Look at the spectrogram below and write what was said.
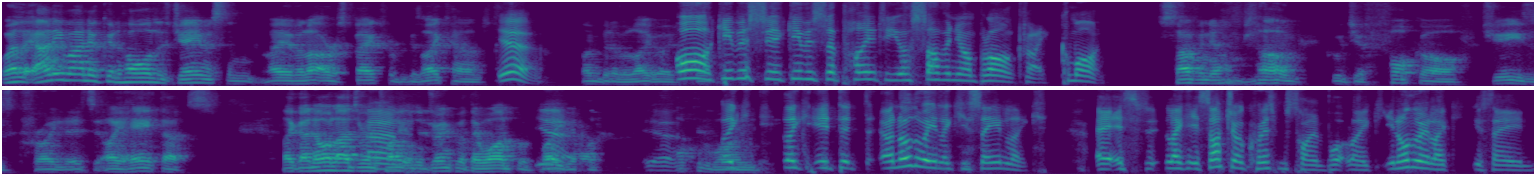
Well, any man who can hold his Jameson, I have a lot of respect for because I can't. yeah. I'm a bit of a lightweight. Oh, give us, a, give us a pint of your Sauvignon Blanc. Like, come on. Sauvignon Blanc, would you fuck off? Jesus Christ. It's, I hate that. Like, I know lads are Um, entitled to drink what they want, but by yeah. God, Yeah. like like it, it another way like you're saying like uh, it's like it's not your Christmas time, but like you know the way like you're saying,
